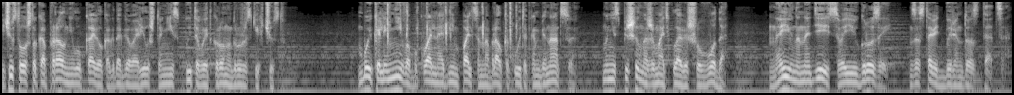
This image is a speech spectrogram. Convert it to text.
и чувствовал, что Капрал не лукавил, когда говорил, что не испытывает крону дружеских чувств. Бойко лениво, буквально одним пальцем набрал какую-то комбинацию, но не спешил нажимать клавишу ввода, наивно надеясь своей угрозой заставить Бурендо сдаться.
